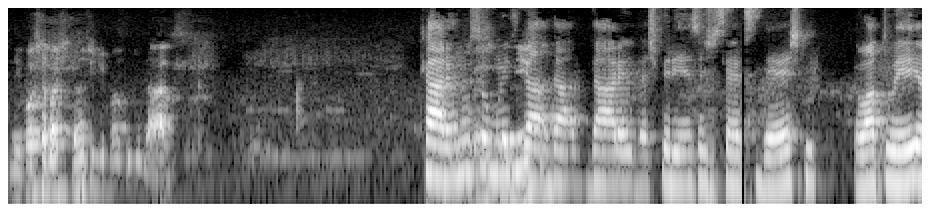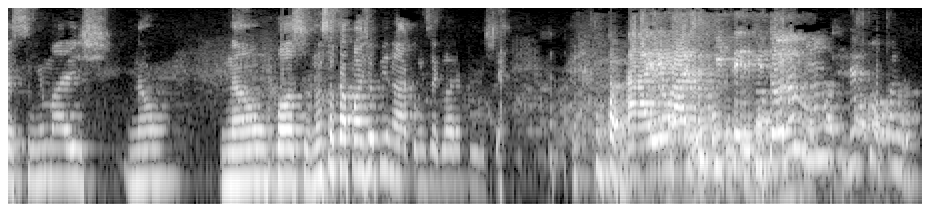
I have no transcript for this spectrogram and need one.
Ele gosta bastante de banco de dados. Cara, eu não sou muito da, da, da, área da experiência de Service Desk. Eu atuei assim, mas não não posso, não sou capaz de opinar, como diz a Glória Pires. Ah, eu acho que, tem, que todo mundo. Desculpa,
